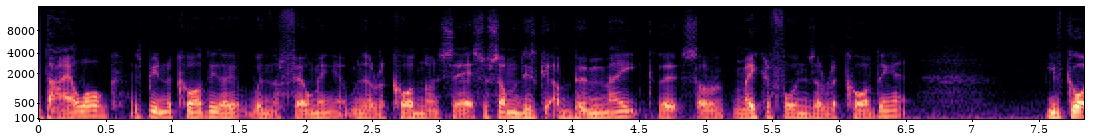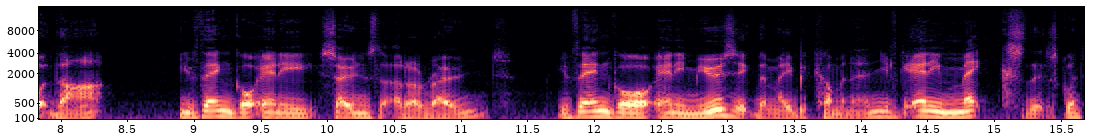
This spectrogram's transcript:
dialogue has been recorded when they're filming it, when they're recording on set. So somebody's got a boom mic that's or microphones are recording it. You've got that. You've then got any sounds that are around. You've then got any music that might be coming in. You've got any mix that's going.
